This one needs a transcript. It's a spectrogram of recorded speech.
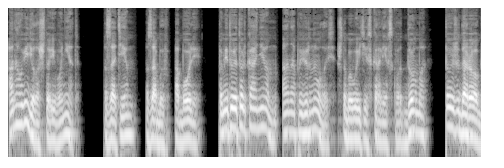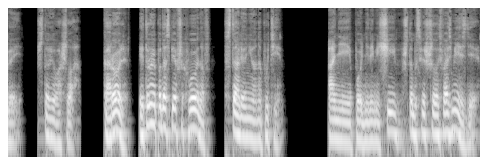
Она увидела, что его нет. Затем, забыв о боли, пометуя только о нем, она повернулась, чтобы выйти из королевского дома той же дорогой, что и вошла. Король и трое подоспевших воинов встали у нее на пути. Они подняли мечи, чтобы свершилось возмездие,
